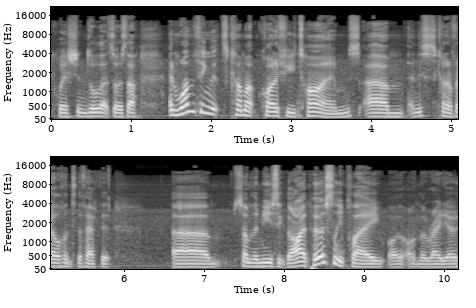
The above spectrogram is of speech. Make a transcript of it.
questions, all that sort of stuff. And one thing that's come up quite a few times, um, and this is kind of relevant to the fact that um, some of the music that I personally play on, on, the radio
